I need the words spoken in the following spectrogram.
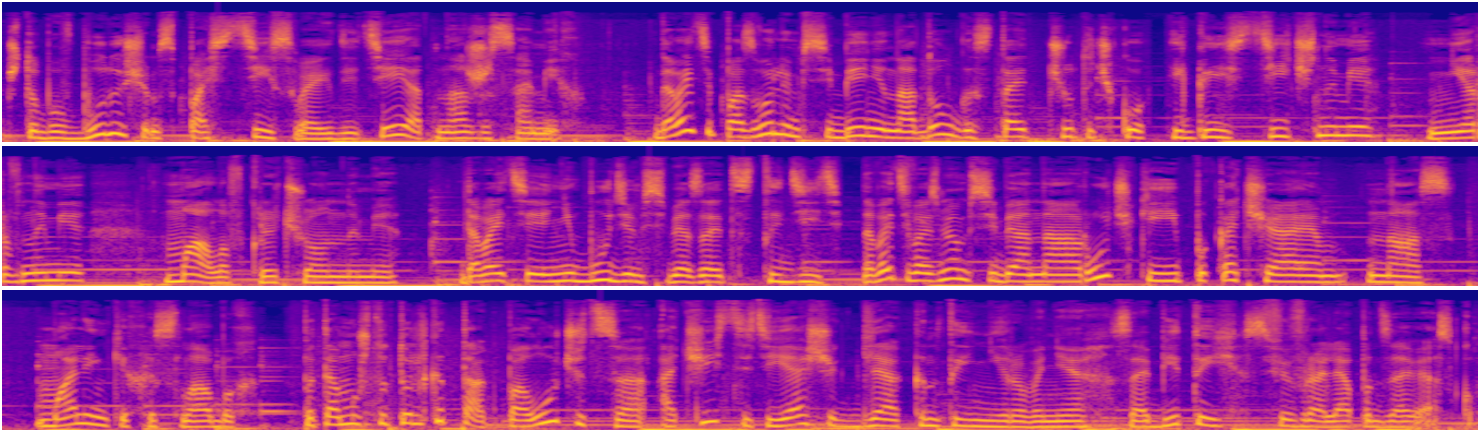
чтобы в будущем спасти своих детей от нас же самих. Давайте позволим себе ненадолго стать чуточку эгоистичными, нервными, мало включенными. Давайте не будем себя за это стыдить. Давайте возьмем себя на ручки и покачаем нас, маленьких и слабых. Потому что только так получится очистить ящик для контейнирования, забитый с февраля под завязку.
